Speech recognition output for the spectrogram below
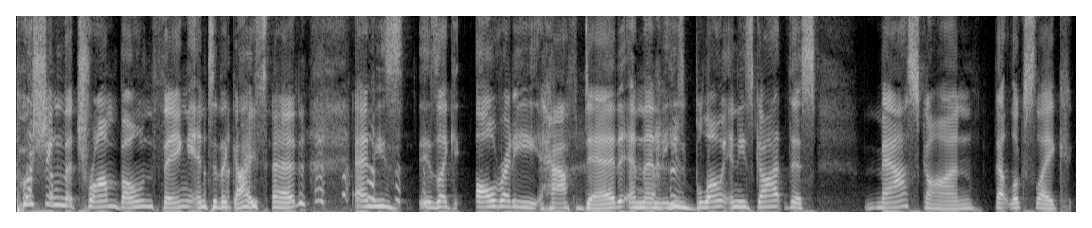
pushing the trombone thing into the guy's head, and he's is like already half dead, and then he's blowing, and he's got this mask on that looks like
